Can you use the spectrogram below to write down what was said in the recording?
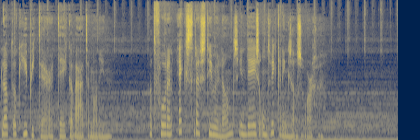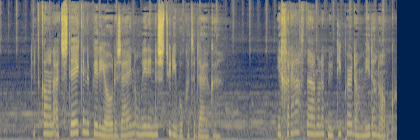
loopt ook Jupiter het teken Waterman in wat voor een extra stimulans in deze ontwikkeling zal zorgen. Dit kan een uitstekende periode zijn om weer in de studieboeken te duiken. Je graaft namelijk nu dieper dan wie dan ook.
